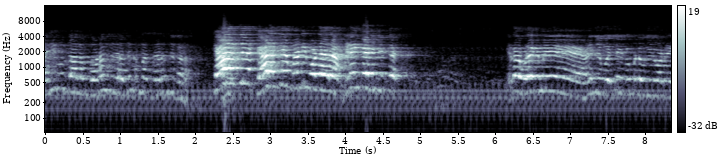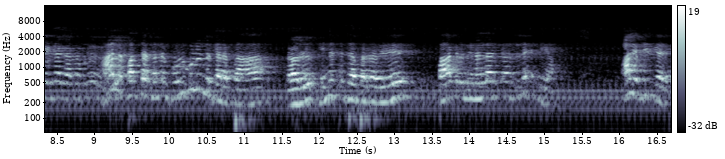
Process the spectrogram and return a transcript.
அழிவு காலம் தொடங்குகிறது நம்ம தெரிஞ்சுக்கணும். கேளத்தே கேளத்தே பண்ணி போட்டாரா இணைக்காடிச்சிட்டு ஏன்னா உலகமே அழிஞ்சு போச்சு. இப்ப கூட உயிரோட என்ன காரணம் ஆள பார்த்தா நல்ல கொழு கொழுன்னு இருக்காரப்பா. யாரு? என்னத்தை சாப்பிடுறாரு? பாக்குறதுக்கு நல்லா இருக்காருல்ல இல்லையா? ஆள் எப்படி இருக்காரு?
